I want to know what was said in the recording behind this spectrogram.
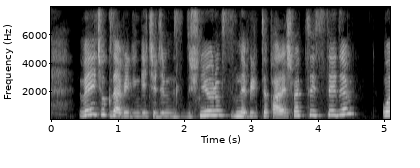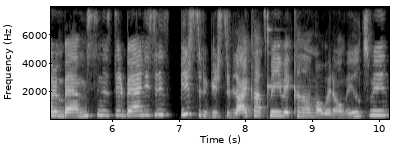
ve çok güzel bir gün geçirdiğimizi düşünüyorum. Sizinle birlikte paylaşmak da istedim. Umarım beğenmişsinizdir. Beğendiyseniz bir sürü bir sürü like atmayı ve kanalıma abone olmayı unutmayın.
